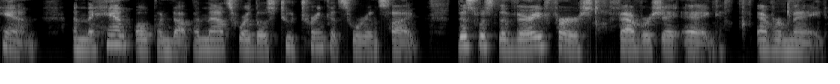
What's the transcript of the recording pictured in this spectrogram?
hen. And the hen opened up, and that's where those two trinkets were inside. This was the very first Fabergé egg ever made,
